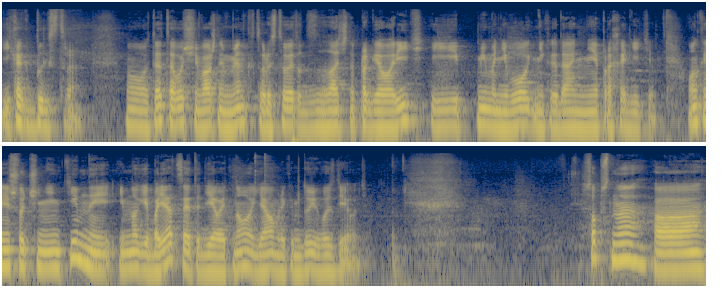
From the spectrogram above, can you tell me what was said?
и как быстро. Вот, это очень важный момент, который стоит однозначно проговорить, и мимо него никогда не проходите. Он, конечно, очень интимный, и многие боятся это делать, но я вам рекомендую его сделать. Собственно, а,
